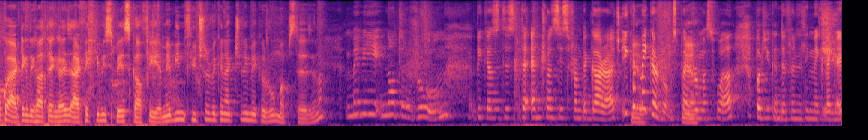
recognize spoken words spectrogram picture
आपको एटिक दिखाते हैं गाइज़ एटिक की भी स्पेस काफ़ी है. Maybe in future we can actually make a room upstairs है ना? Maybe not a room because this the entrance is from the garage. You can Yeah. make a room, spare Yeah. room as well, but you can definitely make like a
